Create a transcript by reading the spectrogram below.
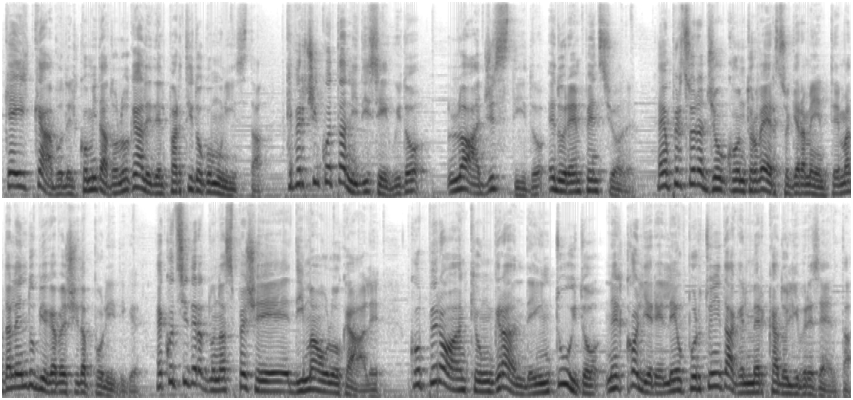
che è il capo del comitato locale del Partito Comunista, che per 50 anni di seguito lo ha gestito ed ora è in pensione. È un personaggio controverso chiaramente, ma dalle indubbie capacità politiche. È considerato una specie di Mao locale, con però anche un grande intuito nel cogliere le opportunità che il mercato gli presenta,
